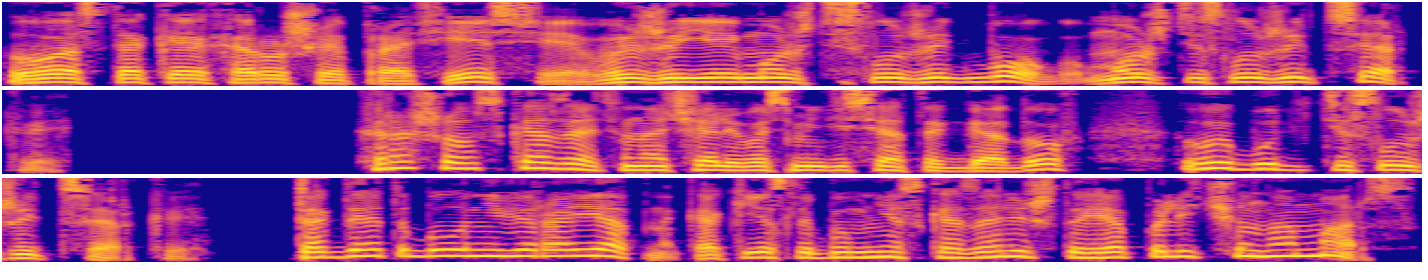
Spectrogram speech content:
У вас такая хорошая профессия, вы же ей можете служить Богу, можете служить церкви». «Хорошо сказать, в начале 80-х годов вы будете служить церкви. Тогда это было невероятно, как если бы мне сказали, что я полечу на Марс.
